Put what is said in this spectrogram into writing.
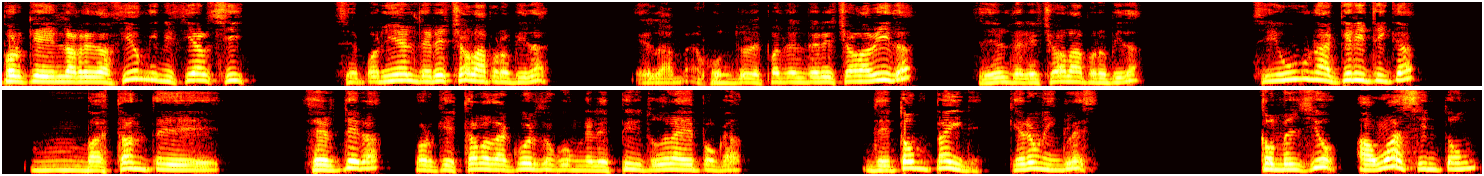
porque en la redacción inicial sí se ponía el derecho a la propiedad, junto después del derecho a la vida, el derecho a la propiedad. Sí hubo una crítica mm, bastante certera, porque estaba de acuerdo con el espíritu de la época, de Tom Paine, que era un inglés. Convenció a Washington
